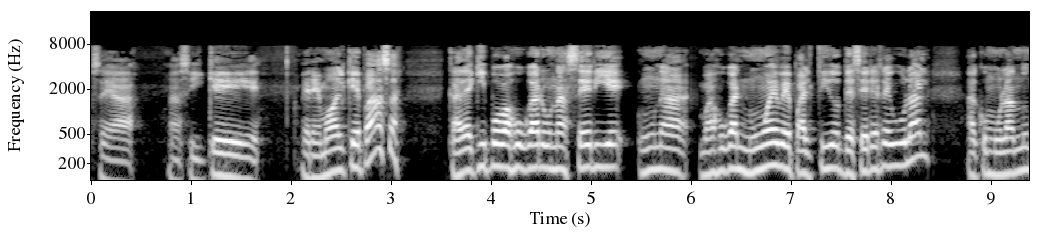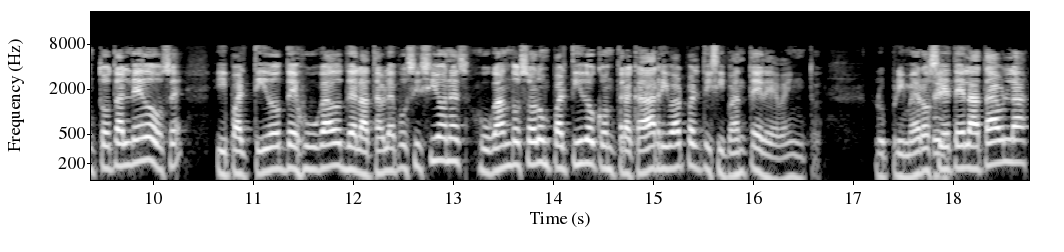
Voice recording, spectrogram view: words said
sea, así que veremos a ver qué pasa. Cada equipo va a jugar una serie, una, va a jugar nueve partidos de serie regular, acumulando un total de 12 y partidos de jugados de la tabla de posiciones, jugando solo un partido contra cada rival participante del evento. Los primeros Sí. siete de la tabla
